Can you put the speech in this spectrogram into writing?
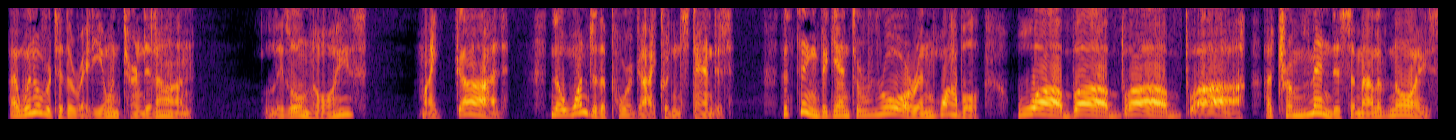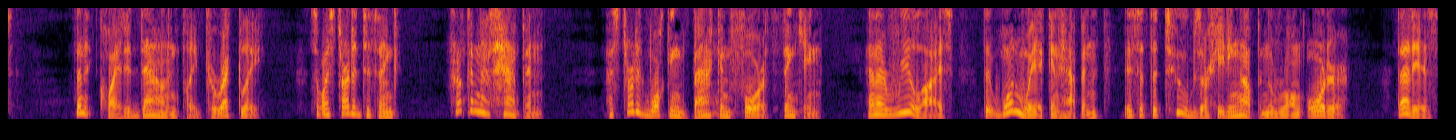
I went over to the radio and turned it on. Little noise? My God! No wonder the poor guy couldn't stand it. The thing began to roar and wobble. Wah, bah, bah, bah! A tremendous amount of noise. Then it quieted down and played correctly. So I started to think, how can that happen? I started walking back and forth, thinking, and I realized that one way it can happen is that the tubes are heating up in the wrong order. That is,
